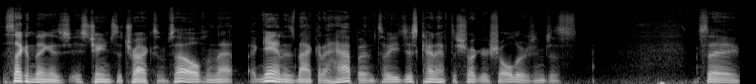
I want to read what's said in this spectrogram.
The second thing is is change the tracks themselves, and that again is not going to happen. So you just kind of have to shrug your shoulders and just say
